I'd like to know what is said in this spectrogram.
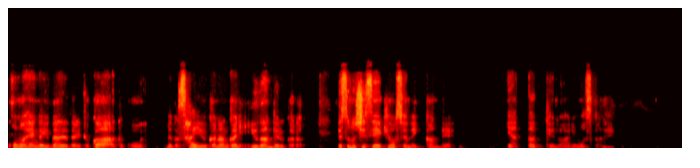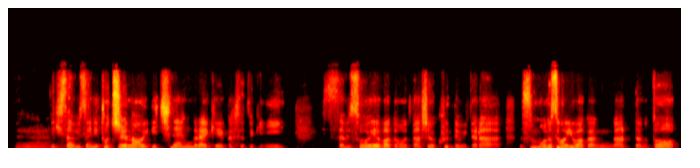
この辺が歪んでたりとかあとこうなんか左右かなんかに歪んでるからでその姿勢矯正の一環でやったっていうのはありますかね。で久々に途中の1年ぐらい経過した時に久々そういえばと思って足を組んでみたらものすごい違和感があったのと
